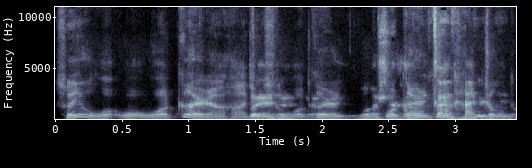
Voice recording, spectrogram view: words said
所以我我我个人哈，就是我个人我个人更看重的，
